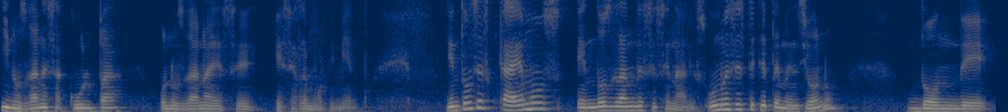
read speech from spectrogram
y nos gana esa culpa o nos gana ese, ese remordimiento. Y entonces caemos en dos grandes escenarios. Uno es este que te menciono, donde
